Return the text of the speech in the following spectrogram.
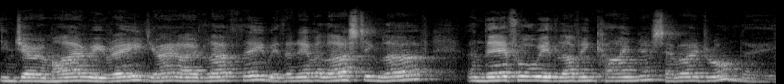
In Jeremiah we read, Yea, I have loved thee with an everlasting love, and therefore with loving kindness have I drawn thee.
